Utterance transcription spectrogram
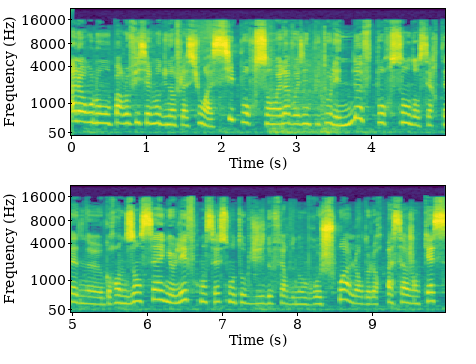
À l'heure où l'on parle officiellement d'une inflation à 6%, elle avoisine plutôt les 9% dans certaines grandes enseignes. Les Français sont obligés de faire de nombreux choix lors de leur passage en caisse.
